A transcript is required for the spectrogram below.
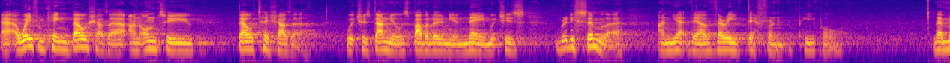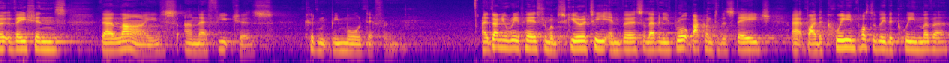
uh, away from King Belshazzar and onto Belteshazzar, which is Daniel's Babylonian name, which is really similar, and yet they are very different people. Their motivations, their lives, and their futures couldn't be more different. Uh, Daniel reappears from obscurity in verse 11. He's brought back onto the stage uh, by the queen, possibly the queen mother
